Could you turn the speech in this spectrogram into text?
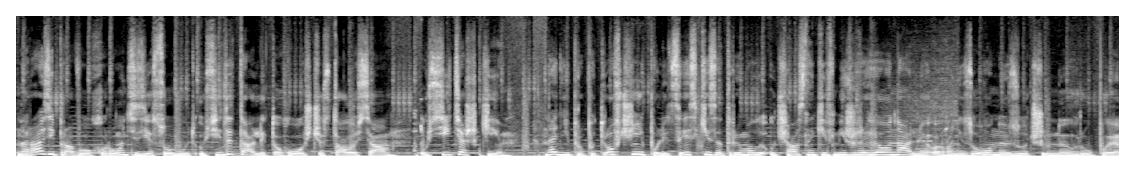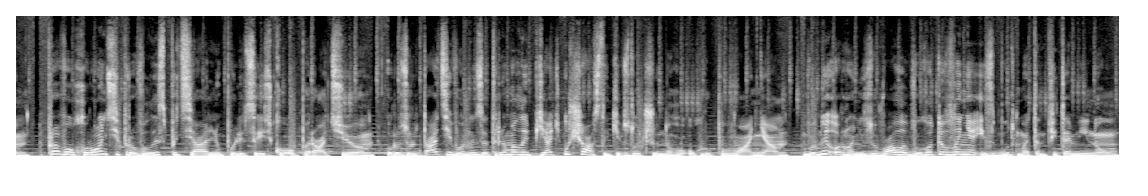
Наразі правоохоронці з'ясовують усі деталі того, що сталося. Усі тяжкі. На Дніпропетровщині поліцейські затримали учасників міжрегіональної організованої злочинної групи. Правоохоронці провели спеціальну поліцейську операцію. У результаті вони затримали п'ять учасників злочинного угрупування. Вони організували виготовлення і збут метамфетаміну,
